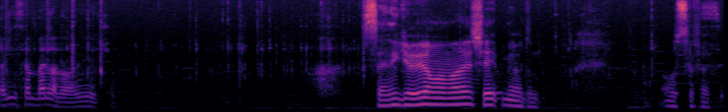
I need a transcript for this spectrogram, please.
Bence sen benimle dalga geçiyorsun. Seni görüyorum ama şey yapmıyordum. O sefer. Bu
